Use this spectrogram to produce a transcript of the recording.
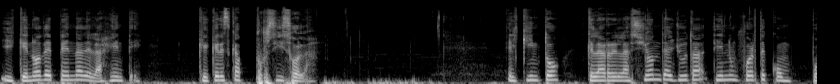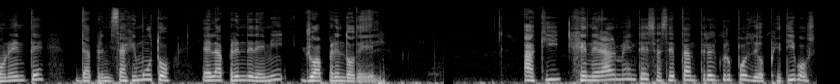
y que no dependa de la gente, que crezca por sí sola. El quinto, que la relación de ayuda tiene un fuerte componente de aprendizaje mutuo. Él aprende de mí, yo aprendo de él. Aquí generalmente se aceptan tres grupos de objetivos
